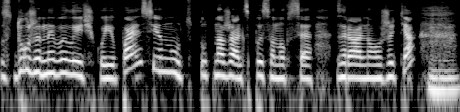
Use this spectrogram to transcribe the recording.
з дуже невеличкою пенсією. Ну тут, на жаль, списано все з реального життя. Мгм.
